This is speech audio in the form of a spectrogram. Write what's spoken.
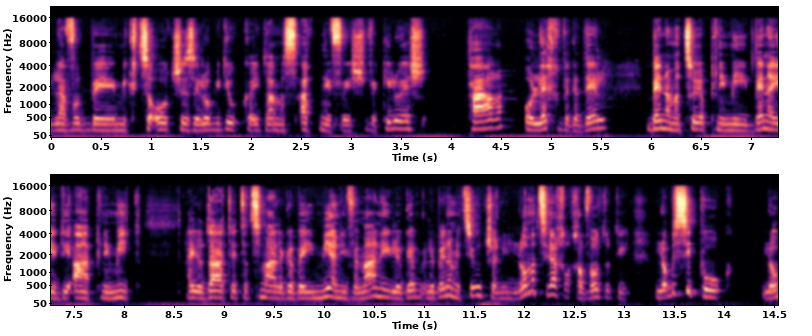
לעבוד במקצועות שזה לא בדיוק הייתה משאת נפש, וכאילו יש פער הולך וגדל בין המצוי הפנימי, בין הידיעה הפנימית היודעת את עצמה לגבי מי אני ומה אני, לבין המציאות שאני לא מצליח לחוות אותי, לא בסיפוק, לא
